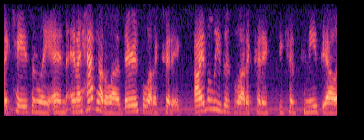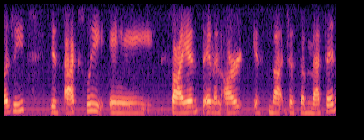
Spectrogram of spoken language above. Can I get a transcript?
occasionally, and, and I have had a lot. Of, There is a lot of critics. I believe there's a lot of critics because kinesiology is actually a science and an art. It's not just a method.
